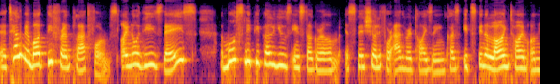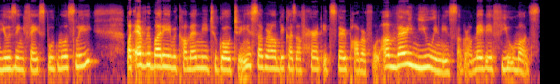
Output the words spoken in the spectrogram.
uh, tell me about different platforms. I know these days mostly people use instagram especially for advertising because it's been a long time i'm using facebook mostly. But everybody recommend me to go to instagram because i've heard it's very powerful. I'm very new in instagram maybe a few months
